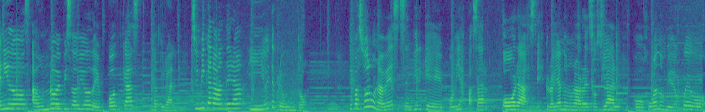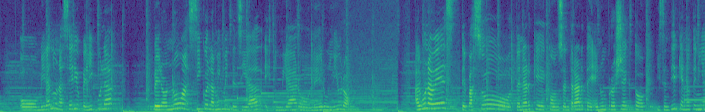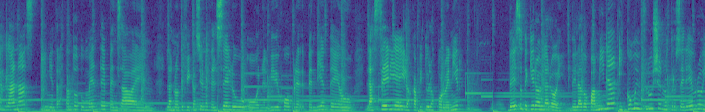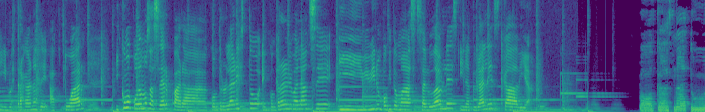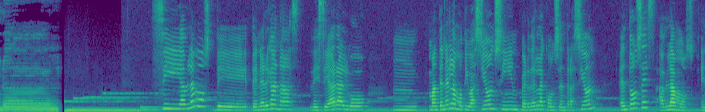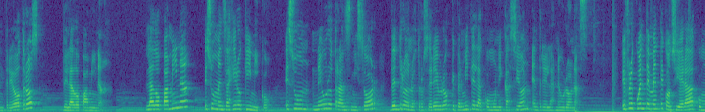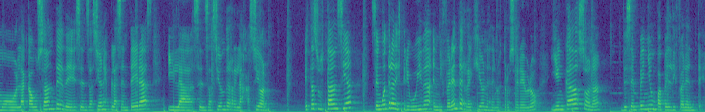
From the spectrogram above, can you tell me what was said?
Bienvenidos a un nuevo episodio de Podcast Natural. Soy Mica Lavandera y hoy te pregunto, ¿te pasó alguna vez sentir que podías pasar horas scrolleando en una red social o jugando un videojuego o mirando una serie o película, pero no así con la misma intensidad estudiar o leer un libro? ¿Alguna vez te pasó tener que concentrarte en un proyecto y sentir que no tenías ganas y mientras tanto tu mente pensaba en las notificaciones del celu o en el videojuego pendiente o la serie y los capítulos por venir? De eso te quiero hablar hoy, de la dopamina y cómo influye en nuestro cerebro y nuestras ganas de actuar y cómo podemos hacer para controlar esto, encontrar el balance y vivir un poquito más saludables y naturales cada día. Podcast natural. Si hablamos de tener ganas, desear algo, Mm, mantener la motivación sin perder la concentración, entonces hablamos, entre otros, de la dopamina. La dopamina es un mensajero químico, es un neurotransmisor dentro de nuestro cerebro que permite la comunicación entre las neuronas. Es frecuentemente considerada como la causante de sensaciones placenteras y la sensación de relajación. Esta sustancia se encuentra distribuida en diferentes regiones de nuestro cerebro y en cada zona desempeña un papel diferente.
